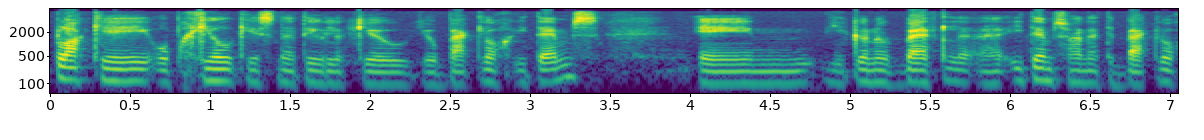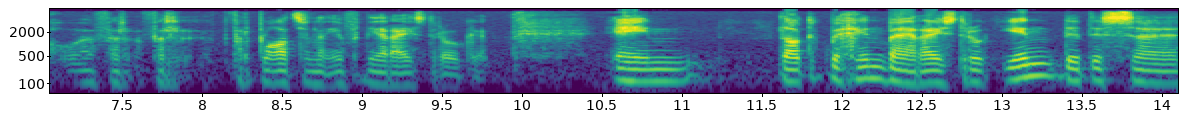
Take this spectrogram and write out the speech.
plak jy op geeltjies natuurlik jou jou backlog items en jy kan ook items van 'n backlog ver, ver, verplaas in een van die rystroke. En laat ek begin by rystrook 1. Dit is uh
